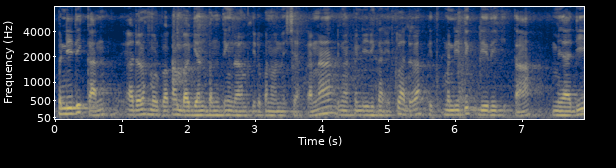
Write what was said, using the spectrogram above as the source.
pendidikan adalah merupakan bagian penting dalam kehidupan manusia. Karena dengan pendidikan itu adalah mendidik diri kita menjadi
